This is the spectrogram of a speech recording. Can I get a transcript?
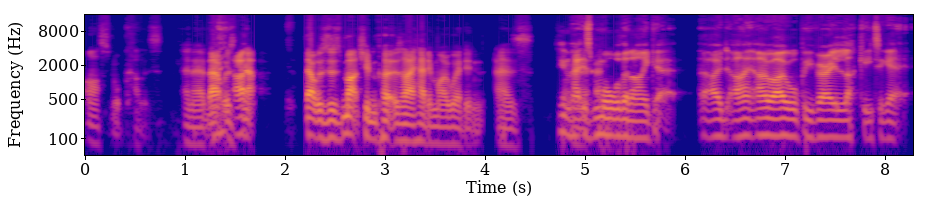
Arsenal colours, and uh, that I- was I- that, that was as much input as I had in my wedding as I think that is more than I get. I, I I will be very lucky to get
